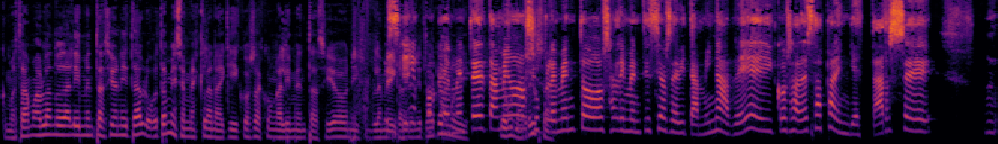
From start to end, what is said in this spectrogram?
como estábamos hablando de alimentación y tal, luego también se mezclan aquí cosas con alimentación y suplementación Sí, y tal. que porque es muy- mete también unos risa. suplementos alimenticios de vitamina D y cosas de estas para inyectarse. Mm,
